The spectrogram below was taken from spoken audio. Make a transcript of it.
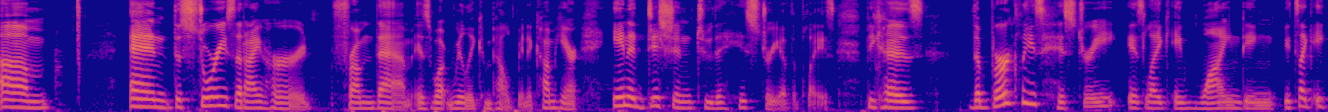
Um, and the stories that I heard from them is what really compelled me to come here, in addition to the history of the place. Because the Berkeley's history is like a winding, it's like a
